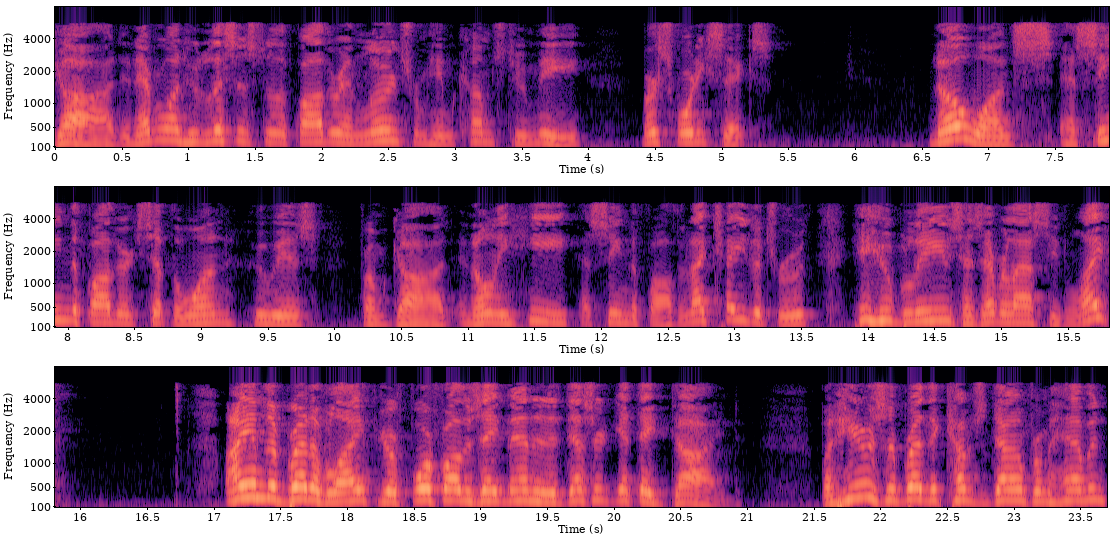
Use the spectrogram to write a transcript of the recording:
God, and everyone who listens to the Father and learns from him comes to me. Verse 46. No one has seen the Father except the one who is from God, and only He has seen the Father. And I tell you the truth, he who believes has everlasting life. I am the bread of life. Your forefathers ate man in the desert, yet they died. But here is the bread that comes down from heaven,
